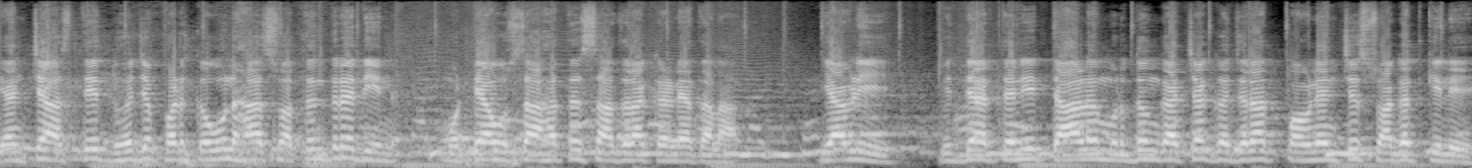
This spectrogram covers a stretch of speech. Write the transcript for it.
यांच्या हस्ते ध्वज फडकवून हा स्वातंत्र्य दिन मोठ्या उत्साहात साजरा करण्यात आला. यावेळी विद्यार्थ्यांनी टाळ मृदंगाच्या गजरात पाहुण्यांचे स्वागत केले.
